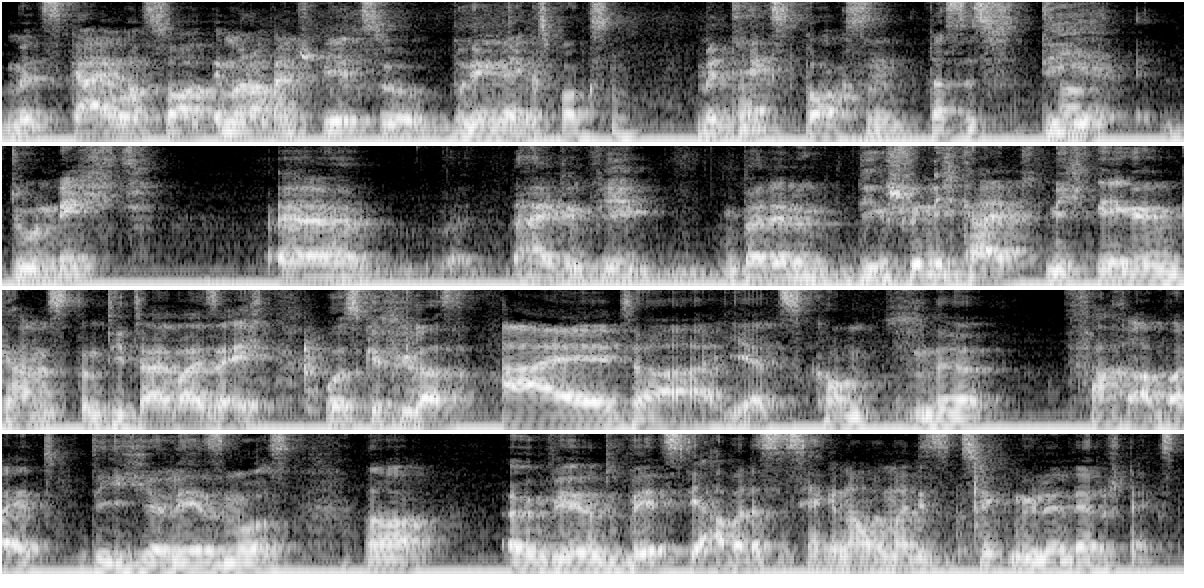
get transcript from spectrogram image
mit Skyward Sword immer noch ein Spiel zu bringen Textboxen. mit Textboxen, Das ist. die du nicht äh, halt irgendwie, bei der du die Geschwindigkeit nicht regeln kannst und die teilweise echt, wo du das Gefühl hast, Alter, jetzt kommt eine Facharbeit, die ich hier lesen muss. So, irgendwie, und du willst ja, aber das ist ja genau immer diese Zwickmühle, in der du steckst.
